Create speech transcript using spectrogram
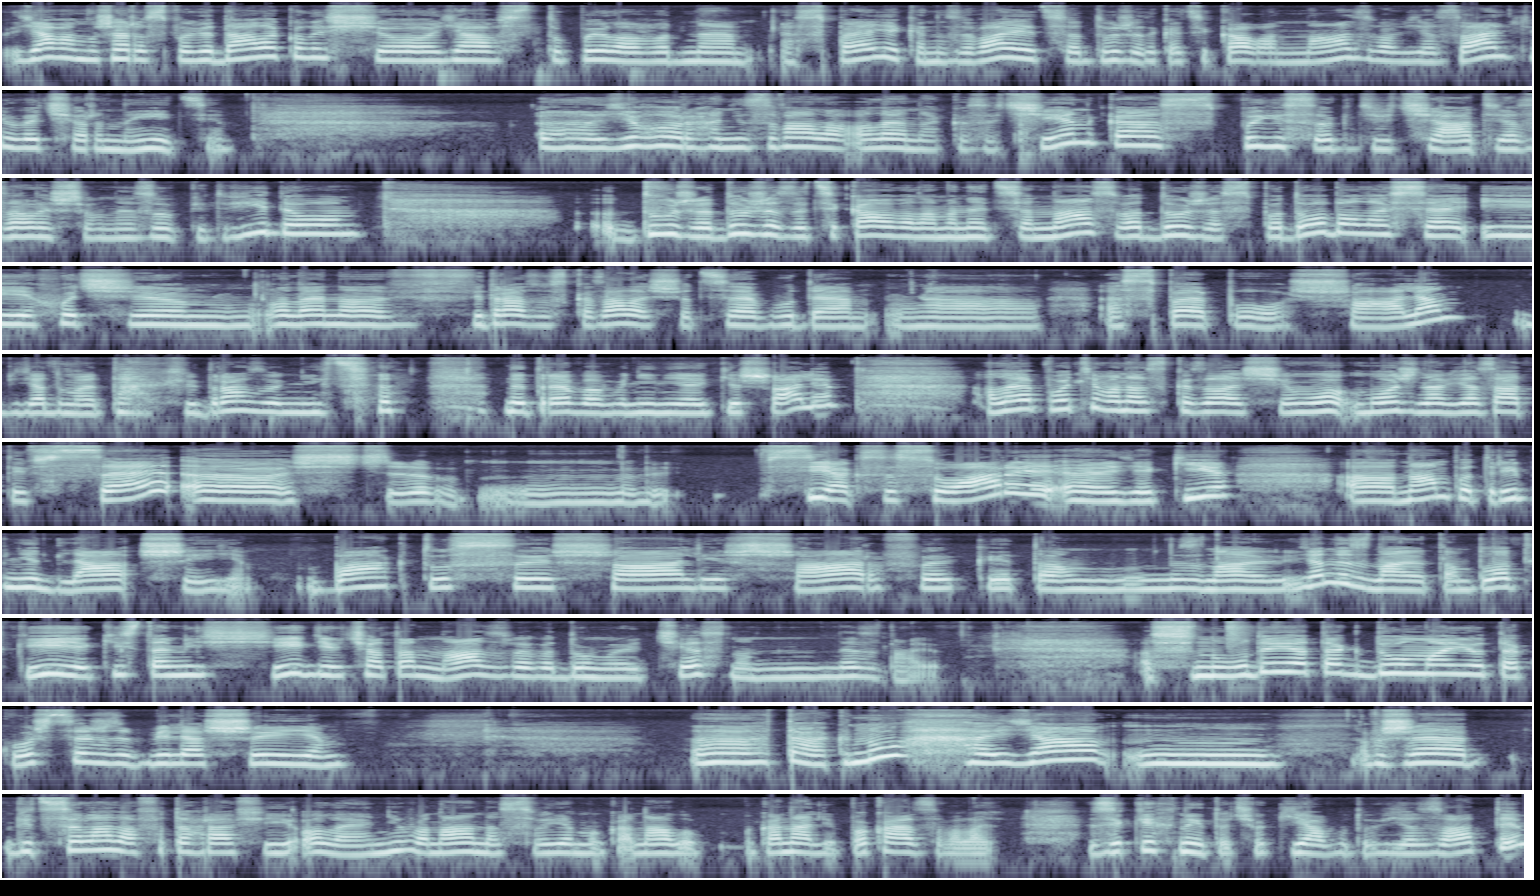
Я вам вже розповідала колись, що я вступила в одне СП, яке називається дуже така цікава назва В'язальні вечорниці. Його організувала Олена Козаченка. Список дівчат я залишу внизу під відео. Дуже-дуже зацікавила мене ця назва, дуже сподобалася. І хоч ем, Олена відразу сказала, що це буде е, СП по шалям. Я думаю, так, відразу ні, це не треба мені ніякі шалі. Але потім вона сказала, що можна в'язати все, е, всі аксесуари, е, які нам потрібні для шиї. Бактуси, шалі, шарфики, там, не знаю, я не знаю, там платки, якісь там іщі дівчата, назви видумують, чесно, не знаю. Снуди, я так думаю, також це ж біля шиї. Е, так, ну, я м, вже відсилала фотографії Олені. Вона на своєму каналу, каналі показувала, з яких ниточок я буду в'язати.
